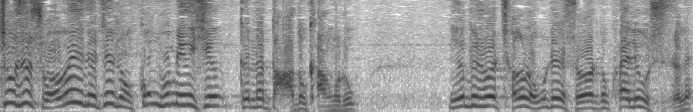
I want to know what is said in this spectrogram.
就是所谓的这种功夫明星，跟他打都扛不住。你比如说成龙，这时候都快六十了，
